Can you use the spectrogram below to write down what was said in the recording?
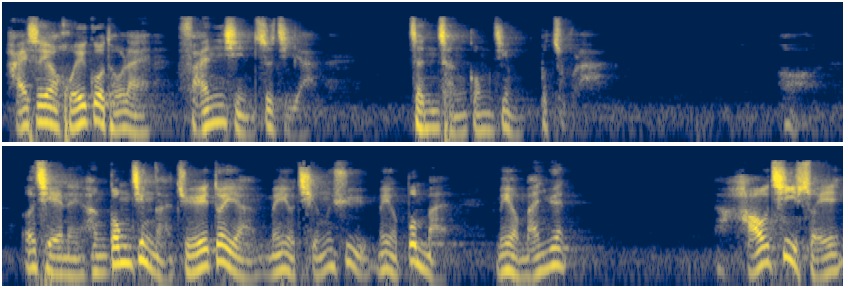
还是要回过头来反省自己啊。真诚恭敬不足了，而且呢，很恭敬啊，绝对啊，没有情绪，没有不满，没有埋怨，豪气随，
